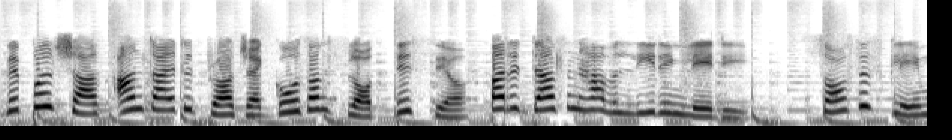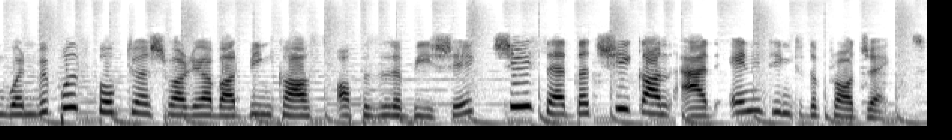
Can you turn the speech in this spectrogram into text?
Vipul Shah's untitled project goes on flop this year, but it doesn't have a leading lady. Sources claim when Vipul spoke to Aishwarya about being cast opposite Abhishek, she said that she can't add anything to the project.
